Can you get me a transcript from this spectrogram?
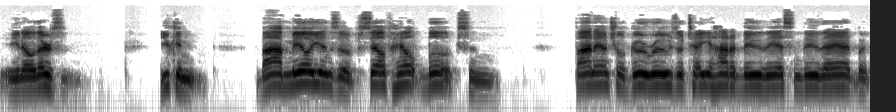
You know, there's you can buy millions of self-help books and financial gurus will tell you how to do this and do that, but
